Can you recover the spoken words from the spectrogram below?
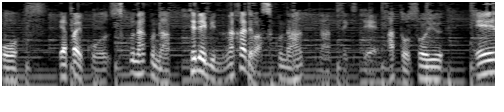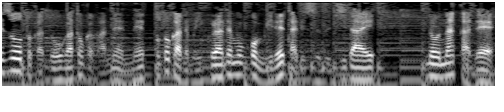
こう、やっぱりこう少なくなって、テレビの中では少なくなってきて、あとそういう映像とか動画とかがね、ネットとかでもいくらでもこう見れたりする時代の中で、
